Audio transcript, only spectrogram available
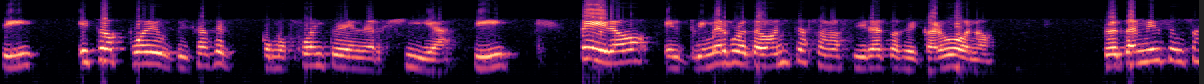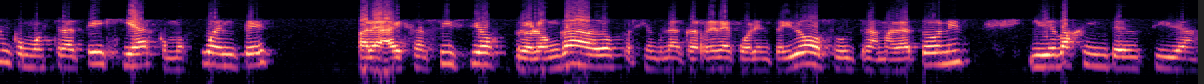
¿sí? Esto puede utilizarse como fuente de energía, ¿sí? Pero el primer protagonista son los hidratos de carbono. Pero también se usan como estrategias, como fuentes para ejercicios prolongados, por ejemplo una carrera de 42 o ultramaratones, y de baja intensidad.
